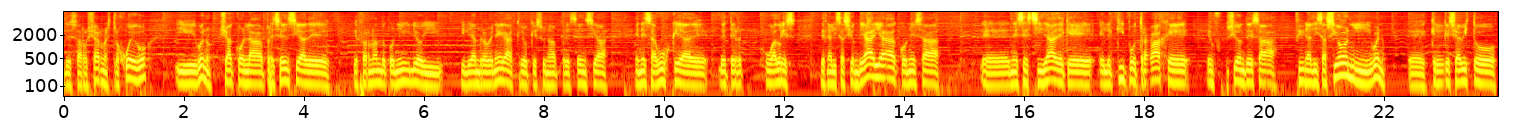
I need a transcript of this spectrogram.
desarrollar nuestro juego. Y bueno, ya con la presencia de, Fernando Coniglio y, Leandro Venegas, creo que es una presencia en esa búsqueda de, jugadores de finalización de área, con esa eh, necesidad de que el equipo trabaje en función de esa finalización. Y bueno, eh, creo que se ha visto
